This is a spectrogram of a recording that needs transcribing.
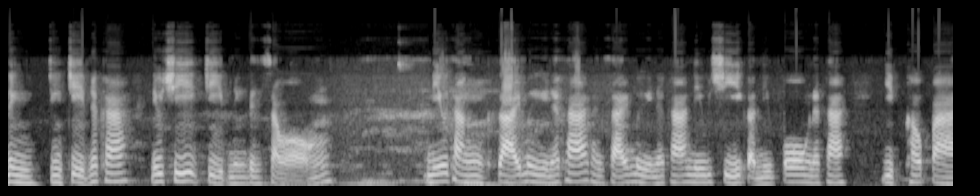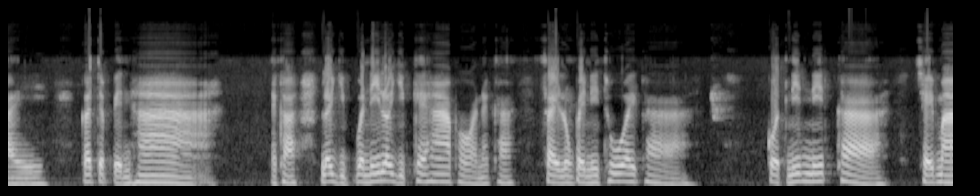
หนึ่งจึงจีบนะคะ นิ้วชี้อีกจีบหนึ่งเป็นสองนิ้วทางซ้ายมือนะคะ ทางซ้ายมือนะคะ นิ้วชี้กับนิ้วโป้งนะคะ หยิบเข้าไปก็จะเป็นห้านะคะ เราหยิบวันนี้เราหยิบแค่ห้าพอนะคะ ใส่ลงไปในถ้วยค่ะ กดนิดๆค่ะ ใช้ไม้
